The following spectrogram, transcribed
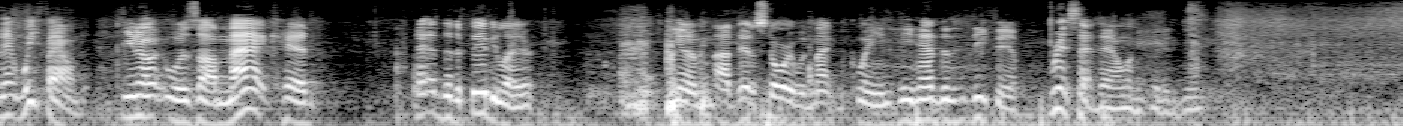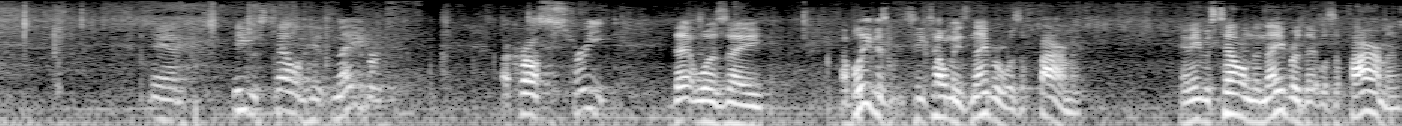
that we found it. You know, it was uh, Mac had had the defibrillator. You know, I did a story with Mac McQueen. He had the defib. Rinse that down. Let me hit it again. And he was telling his neighbor across the street that was a, I believe his, he told me his neighbor was a fireman. And he was telling the neighbor that was a fireman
